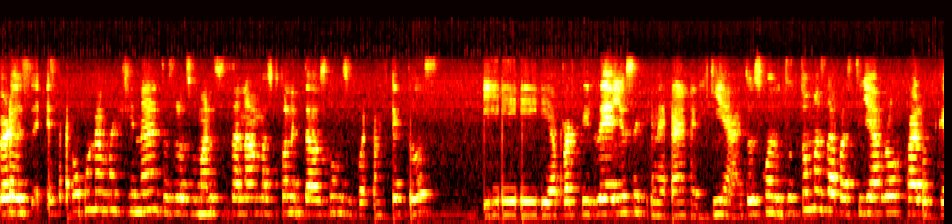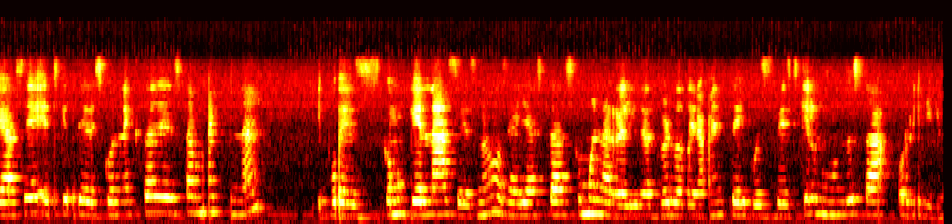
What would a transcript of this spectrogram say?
Pero está como una máquina, entonces los humanos están nada más conectados como si fueran fetos y a partir de ellos se genera energía. Entonces, cuando tú tomas la pastilla roja, lo que hace es que te desconecta de esta máquina y pues como que naces, ¿no? O sea, ya estás como en la realidad verdaderamente y pues ves que el mundo está horrible.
